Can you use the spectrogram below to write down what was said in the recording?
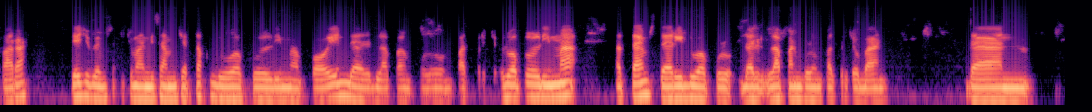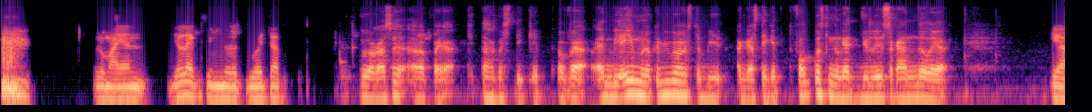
parah dia cuma bisa, cuma bisa mencetak 25 poin dari 84 perco- 25 attempts dari 20 dari 84 percobaan dan lumayan jelek sih menurut gue cat gue rasa apa ya kita harus sedikit apa ya, NBA menurut gue harus lebih agak sedikit fokus ngeliat Julius Randle ya. Iya.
